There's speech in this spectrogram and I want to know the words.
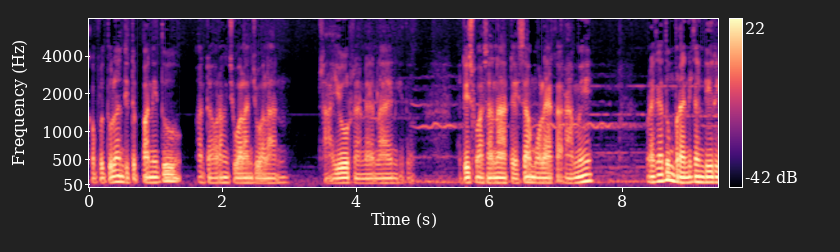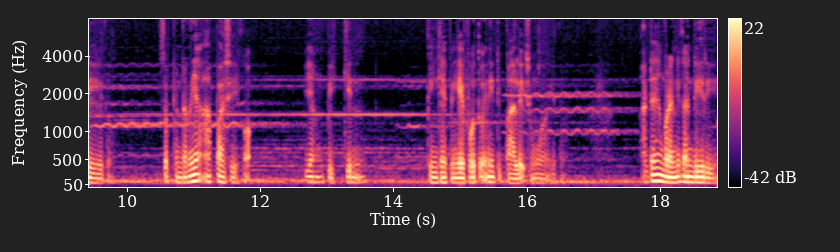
kebetulan di depan itu ada orang jualan-jualan sayur dan lain-lain gitu. Jadi suasana desa mulai agak rame. Mereka itu memberanikan diri gitu. Sebenarnya apa sih kok yang bikin bingkai-bingkai foto ini dibalik semua gitu. Ada yang beranikan diri.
